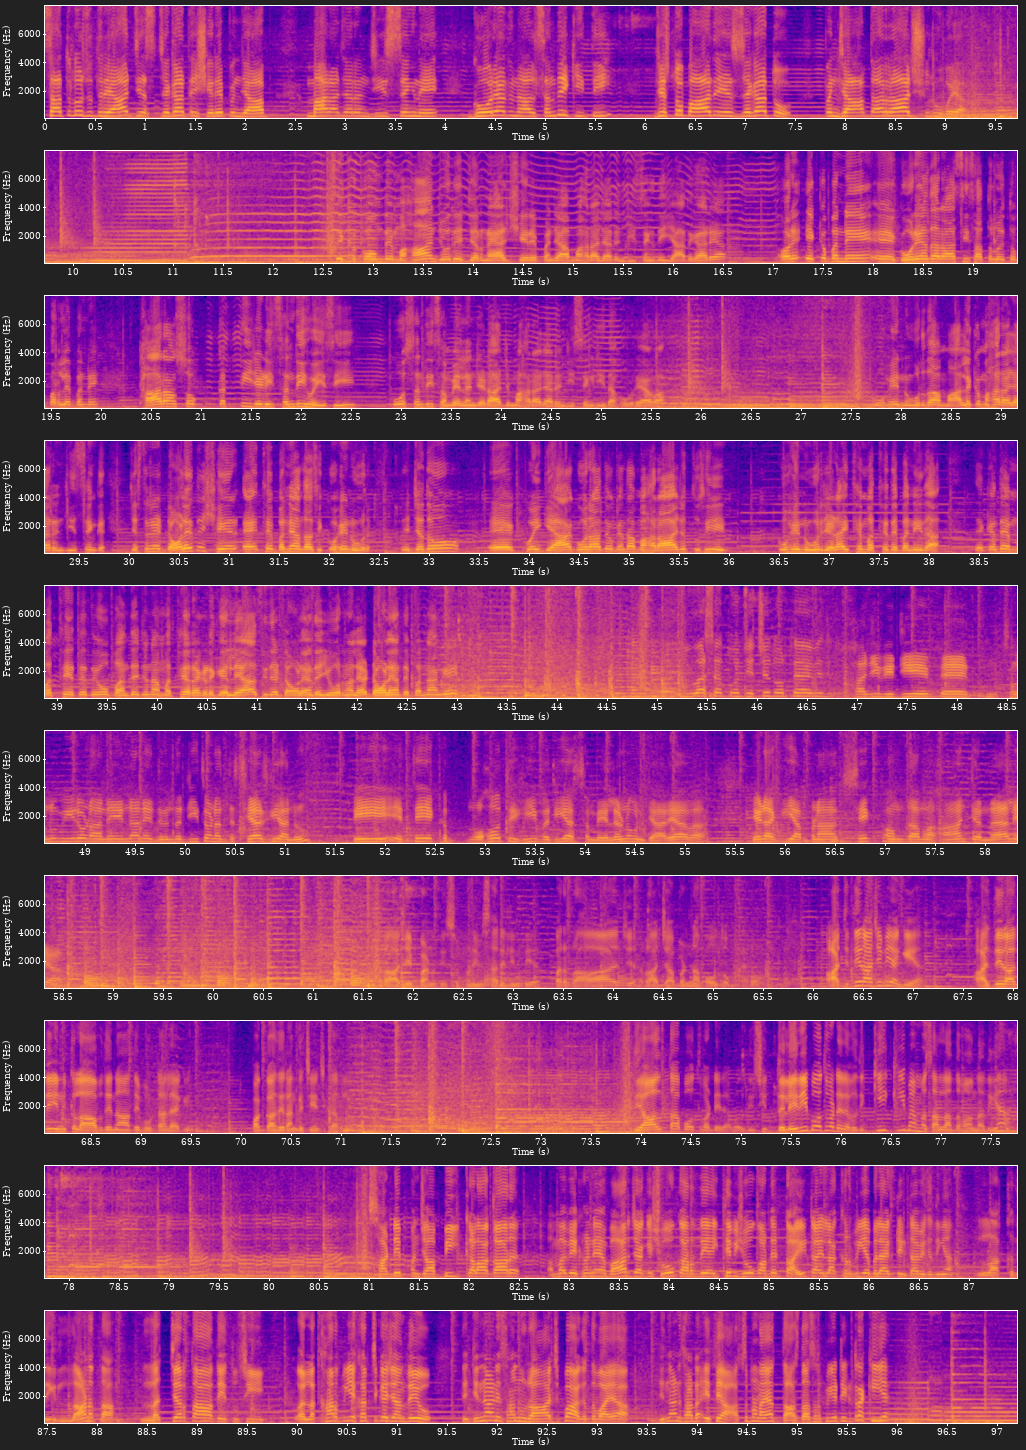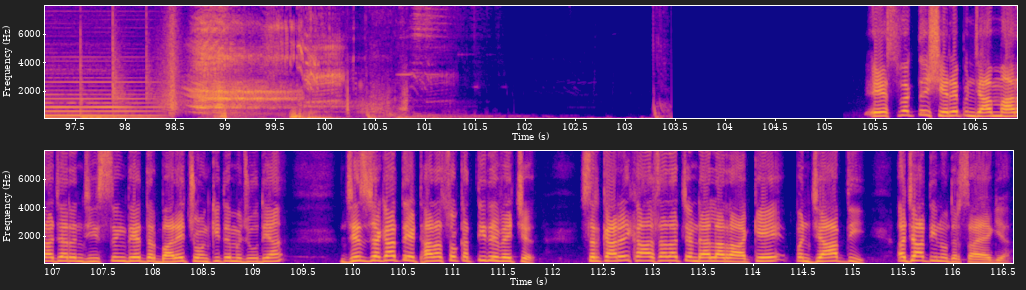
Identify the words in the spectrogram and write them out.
ਸਤਲੁਜ ਦਰਿਆ ਜਿਸ ਜਗ੍ਹਾ ਤੇ ਸ਼ੇਰੇ ਪੰਜਾਬ ਮਹਾਰਾਜਾ ਰਣਜੀਤ ਸਿੰਘ ਨੇ ਗੋਰਿਆਂ ਦੇ ਨਾਲ ਸੰਧੀ ਕੀਤੀ, ਜਿਸ ਤੋਂ ਬਾਅਦ ਇਸ ਜਗ੍ਹਾ ਤੋਂ ਪੰਜਾਬ ਦਾ ਰਾਜ ਸ਼ੁਰੂ ਹੋਇਆ। ਸਿੱਖ ਕੌਮ ਦੇ ਮਹਾਨ ਯੋਧੇ ਜਰਨੈਲ ਸ਼ੇਰੇ ਪੰਜਾਬ ਮਹਾਰਾਜਾ ਰਣਜੀਤ ਸਿੰਘ ਦੀ ਯਾਦਗਾਰ ਆ। ਔਰ ਇੱਕ ਬੰਨੇ ਗੋਰਿਆਂ ਦਾ ਰਾਜ ਸੀ, ਸਤਲੁਜ ਤੋਂ ਪਰਲੇ ਬੰਨੇ। 1831 ਜਿਹੜੀ ਸੰਧੀ ਹੋਈ ਸੀ, ਉਹ ਸੰਧੀ ਸੰਮੇਲਨ ਜਿਹੜਾ ਅੱਜ ਮਹਾਰਾਜਾ ਰਣਜੀਤ ਸਿੰਘ ਜੀ ਦਾ ਹੋ ਰਿਹਾ ਵਾ। ਕੋਹੇ ਨੂਰ ਦਾ ਮਾਲਕ ਮਹਾਰਾਜਾ ਰਣਜੀਤ ਸਿੰਘ ਜਿਸ ਨੇ ਡੋਲੇ ਤੇ ਸ਼ੇਰ ਇੱਥੇ ਬੰਨਿਆ ਹੁੰਦਾ ਸੀ ਕੋਹੇ ਨੂਰ। ਤੇ ਜਦੋਂ ਕੋਈ ਗਿਆ ਗੋਰਾ ਤੇ ਉਹ ਕਹਿੰਦਾ ਮਹਾਰਾਜ ਤੁਸੀਂ ਕੋਹੇ ਨੂਰ ਜਿਹੜਾ ਇੱਥੇ ਮੱਥੇ ਤੇ ਬੰਨੀਦਾ। ਤੇ ਕਹਿੰਦੇ ਮੱਥੇ ਤੇ ਤੇ ਉਹ ਬੰਦੇ ਜਿਨ੍ਹਾਂ ਮੱਥੇ ਰਗੜ ਕੇ ਲਿਆ ਸੀ ਤੇ ਡੋਲਿਆਂ ਦੇ ਜ਼ੋਰ ਨਾਲ ਲਿਆ ਡੋਲਿਆਂ ਤੇ ਬੰਨਾਂਗੇ। ਯੂਐਸਏ ਤੋਂ ਚੇਚੇ ਤੌਰ ਤੇ ਹਾਂਜੀ ਵੀਰ ਜੀ ਸੋਨੂ ਵੀਰ ਹੋਣਾ ਨੇ ਇਹਨਾਂ ਨੇ ਦਵਿੰਦਰਜੀਤ ਹੋਣਾ ਦੱਸਿਆ ਸੀ ਸਾਨੂੰ ਵੀ ਇੱਥੇ ਇੱਕ ਬਹੁਤ ਹੀ ਵਧੀਆ ਸੰਮੇਲਨ ਹੋਣ ਜਾ ਰਿਹਾ ਵਾ। ਜਿਹੜਾ ਕਿ ਆਪਣਾ ਸਿੱਖ ਕੌਮ ਦਾ ਮਹਾਨ ਜਰਨੈਲ ਆ। ਰਾਜੇ ਬਣਨ ਦੇ ਸੁਪਨੇ ਵੀ ਸਾਰੇ ਲੈਂਦੇ ਆ, ਪਰ ਰਾਜ, ਰਾਜਾ ਬਣਨਾ ਬਹੁਤ ਔਖਾ ਹੈ। ਅੱਜ ਦੇ ਰਾਜੇ ਵੀ ਹੈਗੇ ਆ। ਅੱਜ ਦੇ ਰਾਜੇ ਇਨਕਲਾਬ ਦੇ ਨਾਂ ਤੇ ਵੋਟਾਂ ਲੈ ਗਏ। ਪੱਗਾਂ ਦੇ ਰੰਗ ਚੇਂਜ ਕਰ ਲਏ। ਦਿਆਲਤਾ ਬਹੁਤ ਵੱਡੇ ਲੈਵਲ ਦੀ ਸੀ, ਦਲੇਰੀ ਬਹੁਤ ਵੱਡੇ ਲੈਵਲ ਦੀ। ਕੀ ਕੀ ਮੈਂ ਮਸਾਲਾ ਦਵਾਂ ਉਹਨਾਂ ਦੀਆਂ? ਸਾਡੇ ਪੰਜਾਬੀ ਕਲਾਕਾਰ ਮੈਂ ਵੇਖਣ ਡਿਆ ਬਾਹਰ ਜਾ ਕੇ ਸ਼ੋਅ ਕਰਦੇ ਆ, ਇੱਥੇ ਵੀ ਸ਼ੋਅ ਕਰਦੇ 2.5 2.5 ਲੱਖ ਰੁਪਏ ਬਲੈਕ ਟਿਕਟਾਂ ਵਿਕਦੀਆਂ, ਲੱਖ ਦੀ ਲਾਹਣਤਾ ਲੱਚਰਤਾ ਤੇ ਤੁਸੀਂ ਲੱਖਾਂ ਰੁਪਏ ਖਰਚ ਕੇ ਜਾਂਦੇ ਹੋ। ਤੇ ਜਿਨ੍ਹਾਂ ਨੇ ਸਾਨੂੰ ਰਾਜ ਭਾਗ ਦਵਾਇਆ, ਜਿਨ੍ਹਾਂ ਨੇ ਸਾਡਾ ਇਤਿਹਾਸ ਬਣਾਇਆ 10-10 ਰੁਪਏ ਟਿਕਟ ਰੱਖੀ ਹੈ। ਇਸ ਵਕਤ ਸ਼ੇਰੇ ਪੰਜਾਬ ਮਹਾਰਾਜਾ ਰਣਜੀਤ ਸਿੰਘ ਦੇ ਦਰਬਾਰੇ ਚੌਂਕੀ ਤੇ ਮੌਜੂਦ ਹਾਂ। ਜਿਸ ਜਗ੍ਹਾ ਤੇ 1831 ਦੇ ਵਿੱਚ ਸਰਕਾਰੇ ਖਾਲਸਾ ਦਾ ਝੰਡਾ ਲਹਿਰਾ ਕੇ ਪੰਜਾਬ ਦੀ ਆਜ਼ਾਦੀ ਨੂੰ ਦਰਸਾਇਆ ਗਿਆ।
